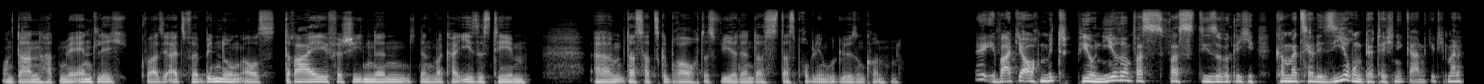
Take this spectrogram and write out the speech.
Und dann hatten wir endlich quasi als Verbindung aus drei verschiedenen, ich nenne es mal KI-Systemen, ähm, das hat's gebraucht, dass wir denn das, das Problem gut lösen konnten. Ja, ihr wart ja auch mit Pioniere, was, was diese wirkliche Kommerzialisierung der Technik angeht. Ich meine,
